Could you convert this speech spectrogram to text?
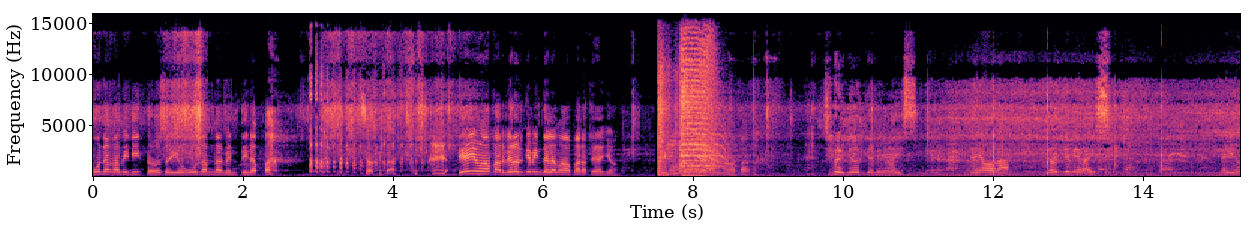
muna kami dito. So yung ulam namin tinapa. sa taas. Tingnan nyo mga par, meron kaming dala mga par, tingnan nyo. Namin mga par. Sorry, meron kaming rice. Tingnan nyo ora. Meron kaming rice. Ayo.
